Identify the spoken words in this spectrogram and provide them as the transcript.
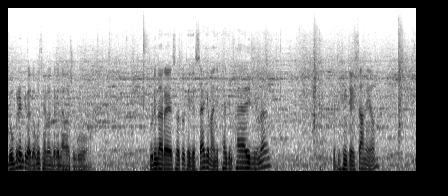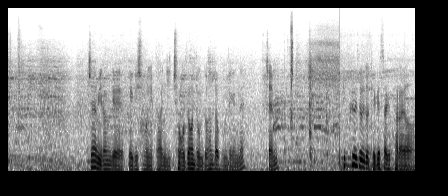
노브랜드가 너무 잘 만들어 놔가지고 우리나라에서도 되게 싸게 많이 팔긴 팔지만 그래도 굉장히 싸네요. 잼 이런 게 125니까 한 2,500원 정도 한다고 보면 되겠네. 잼 피클들도 되게 싸게 팔아요.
